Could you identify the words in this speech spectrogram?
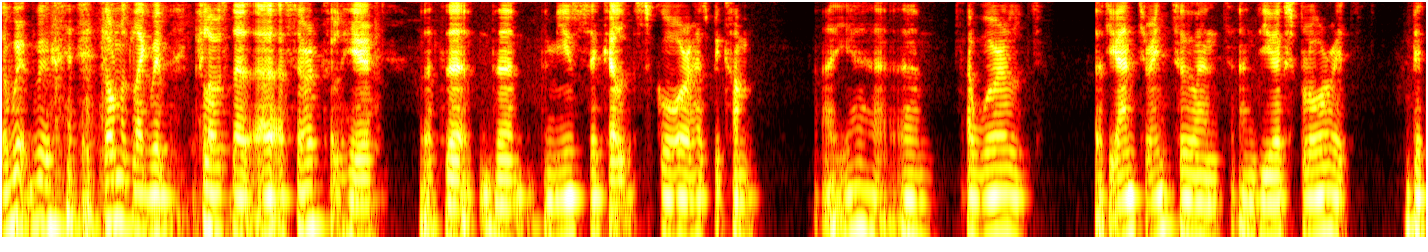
So we're, we're it's almost like we've closed a, a, circle here. That the the, the musical score has become, uh, yeah, um, a world that you enter into and and you explore it a bit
